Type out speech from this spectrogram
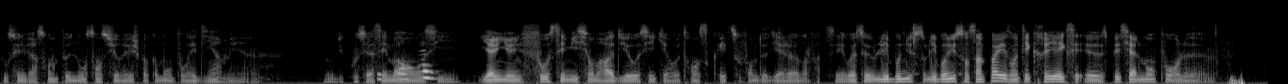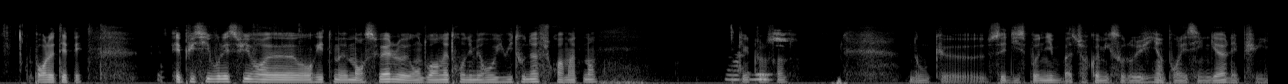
Donc c'est une version un peu non censurée, je sais pas comment on pourrait dire, mais donc du coup c'est assez marrant aussi. Il y, a, il y, a, une fausse émission de radio aussi qui est retranscrite sous forme de dialogue. Enfin, c'est, ouais, les, bonus, les bonus sont sympas, ils ont été créés spécialement pour le, pour le TP. Et puis si vous voulez suivre euh, au rythme mensuel, on doit en être au numéro 8 ou 9 je crois maintenant. Quelque chose comme ça. Donc euh, c'est disponible bah, sur Comixology hein, pour les singles et puis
